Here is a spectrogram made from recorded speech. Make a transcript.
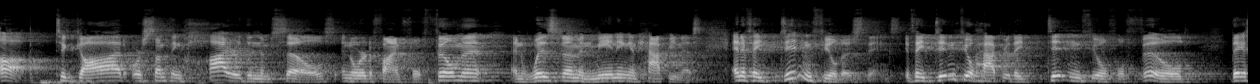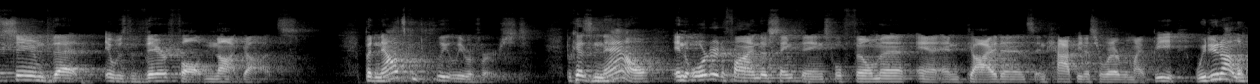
up to God or something higher than themselves in order to find fulfillment and wisdom and meaning and happiness. And if they didn't feel those things, if they didn't feel happy or they didn't feel fulfilled, they assumed that it was their fault, not God's. But now it's completely reversed. Because now, in order to find those same things, fulfillment and, and, guidance and happiness or whatever it might be, we do not look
